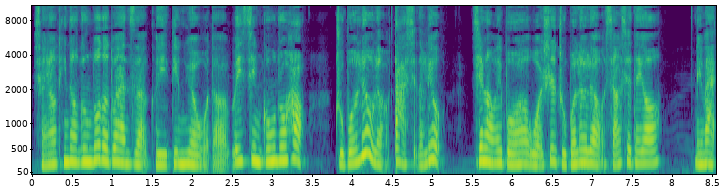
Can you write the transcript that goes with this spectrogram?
想要听到更多的段子，可以订阅我的微信公众号“主播六六大写的六”。新浪微博我是主播六六小写的哟。另外，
